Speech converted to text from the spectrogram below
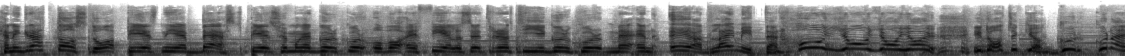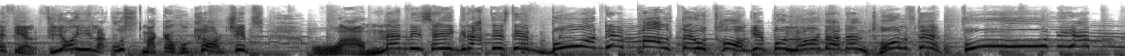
Kan ni gratta oss då? PS, ni är bäst. PS, hur många gurkor och vad är fel? Och så är det 310 gurkor med en ödla i mitten. Oj, oj, oj, oj! Idag tycker jag gurkorna är fel, för jag gillar ostmacka och chokladchips. Wow, men vi säger grattis till både Malte och Tage på lördag den 12 foliember!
